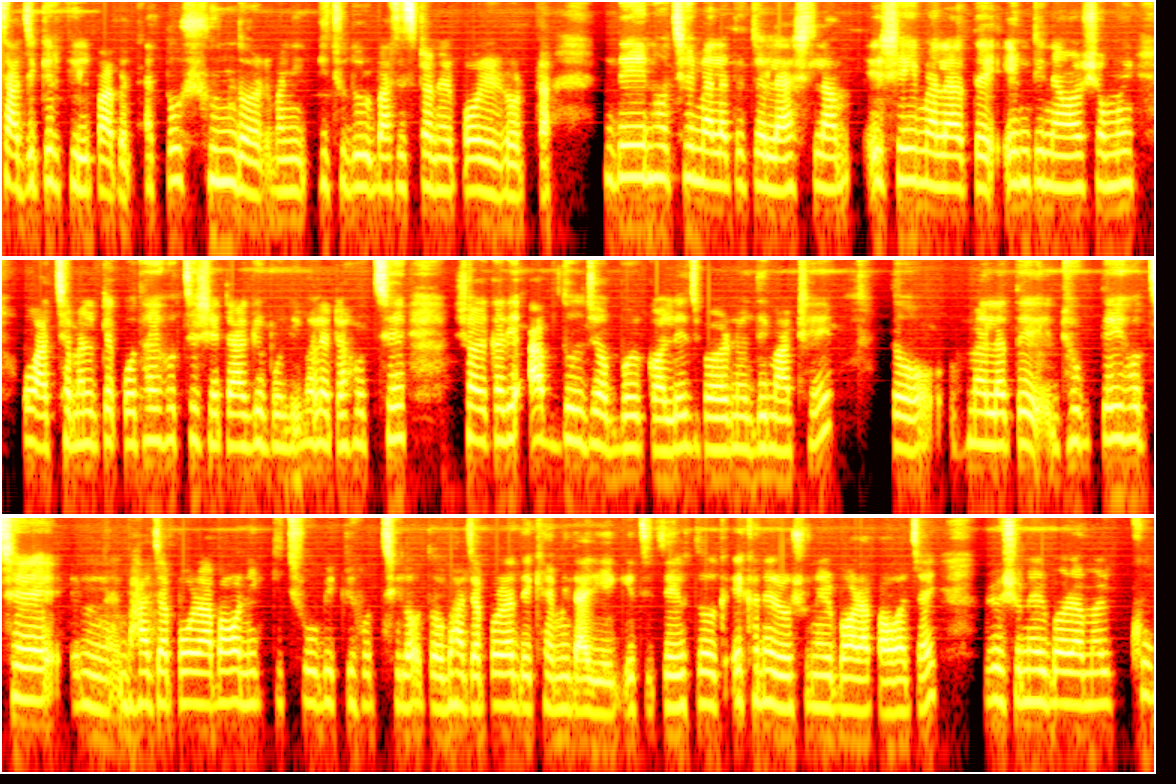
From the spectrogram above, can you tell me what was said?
সাজেকের ফিল পাবেন। এত সুন্দর মানে কিছু দূর বাস স্ট্যান্ডের পরের রোডটা দেন হচ্ছে মেলাতে চলে আসলাম। সেই মেলাতে এন্ট্রি নেওয়ার সময়, ও আচ্ছা মেলাটা কোথায় হচ্ছে সেটা আগে বলি। মেলাটা হচ্ছে সরকারি আব্দুল জব্বর কলেজ বড়নদী মাঠে। তো মেলাতে ঢুকতেই হচ্ছে ভাজা পোড়া বা অনেক কিছু বিক্রি হচ্ছিল। তো ভাজা পোড়া দেখে আমি দাঁড়িয়ে গেছি। যেহেতু এখানে রসুনের বড়া পাওয়া যায়। রসুনের বড়া আমার খুব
